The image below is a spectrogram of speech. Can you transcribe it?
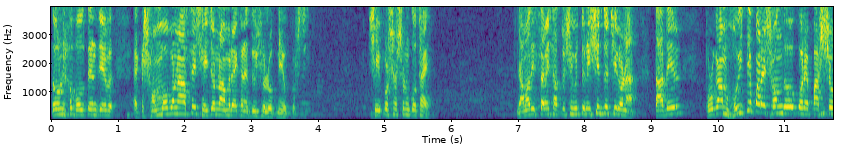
তো ওনারা বলতেন যে একটা সম্ভাবনা আছে, সেই জন্য আমরা এখানে দুইশো লোক নিয়োগ করছি। সেই প্রশাসন কোথায়? জামাত ইসলামী ছাত্র শিবির তো নিষিদ্ধ ছিল না। তাদের প্রোগ্রাম হইতে পারে সন্দেহ করে পাঁচশো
